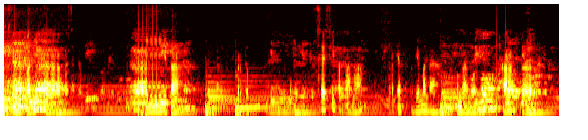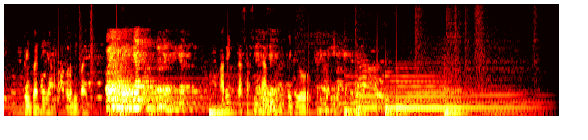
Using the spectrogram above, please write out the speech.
Selamat pagi kakak-kakak. Ini, ini kita bertemu di sesi pertama terkait bagaimana membangun karakter pribadi yang lebih baik. Mari kita saksikan video berikut ini.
